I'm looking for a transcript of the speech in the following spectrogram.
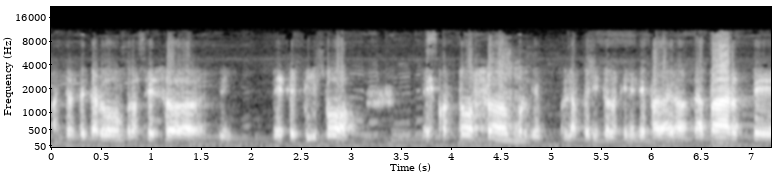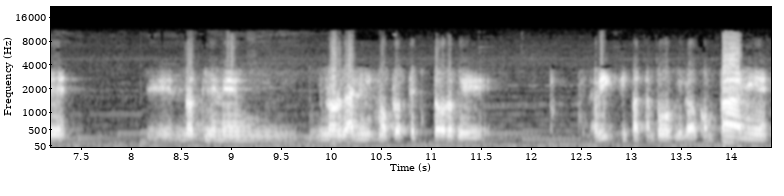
hacerse cargo de un proceso de, este tipo es costoso porque los peritos los tienen que pagar de otra parte, eh, no tiene un, organismo protector de la víctima tampoco que lo acompañe.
